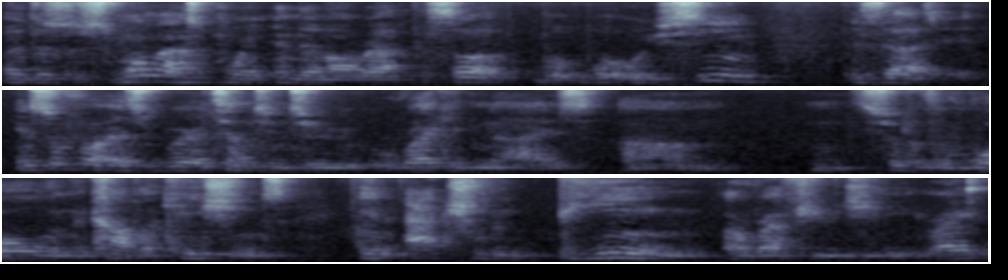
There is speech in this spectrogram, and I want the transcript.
uh, there's just one last point and then I'll wrap this up, but what we've seen is that insofar as we're attempting to recognize um, sort of the role and the complications in actually being a refugee, right,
